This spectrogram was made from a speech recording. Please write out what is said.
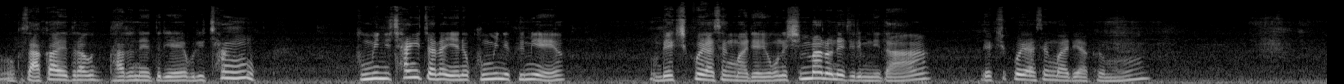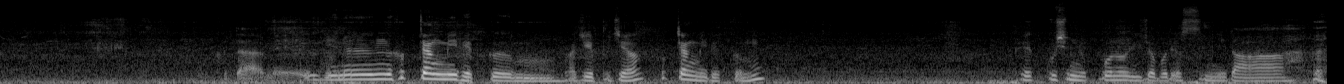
어, 그래서 아까 애들하고 다른 애들이에요. 우리 창, 국민이 창 있잖아요. 얘는 국민이 금이에요. 어, 멕시코 야생 마리아. 요거는 10만원에 드립니다. 멕시코 야생 마리아 금. 그 다음에 여기는 흑장미 백금. 아주 예쁘죠? 흑장미 백금. 196번을 잊어버렸습니다.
